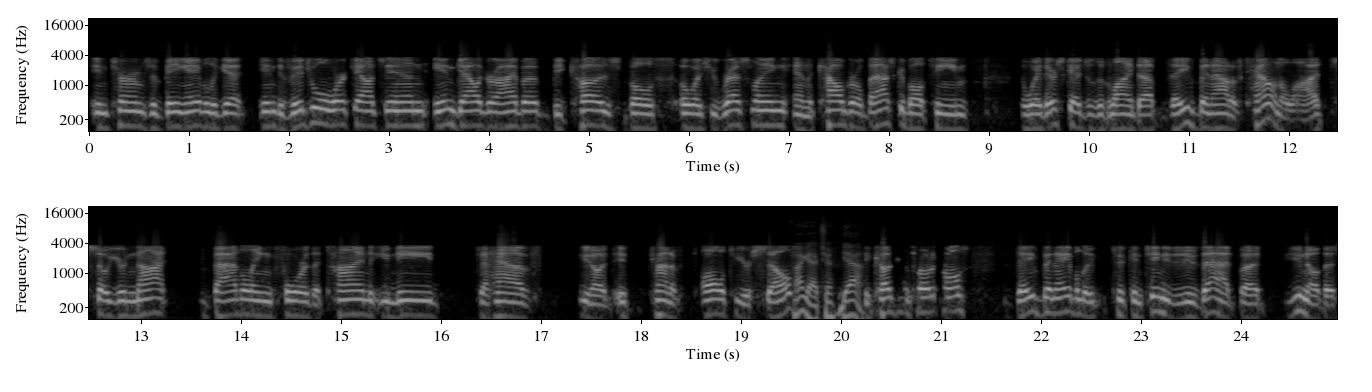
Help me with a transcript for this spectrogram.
in terms of being able to get individual workouts in in Gallagher Iba because both OSU wrestling and the Cowgirl basketball team, the way their schedules have lined up, they've been out of town a lot. So you're not battling for the time that you need to have, you know, it kind of all to yourself I got you. Yeah. because of the protocols. They've been able to, to continue to do that, but you know this,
